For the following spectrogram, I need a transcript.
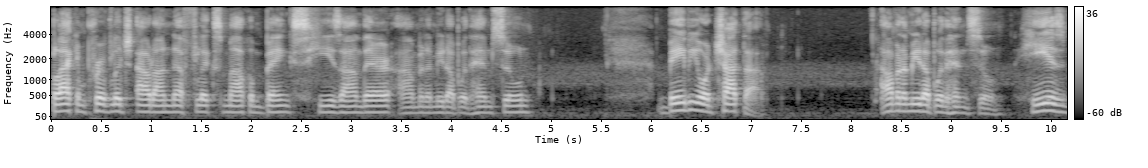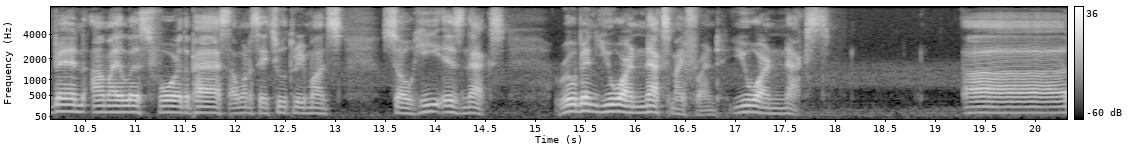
Black and Privilege out on Netflix. Malcolm Banks, he's on there. I'm to meet up with him soon. Baby Horchata. I'm to meet up with him soon. He has been on my list for the past, I want to say, two, three months. So he is next. Ruben, you are next, my friend. You are next. Uh.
